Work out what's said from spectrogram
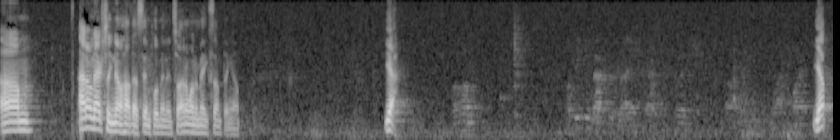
Um, I don't actually know how that's implemented, so I don't want to make something up. Yeah. Yep.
